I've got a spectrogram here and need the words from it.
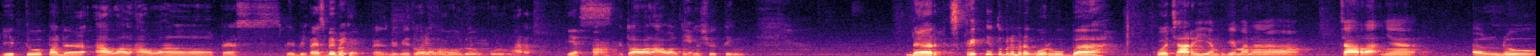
itu pada awal-awal PSBB. PSBB. Oke. PSBB itu awal-awal. 2020 Maret. Yes. Ah, itu awal-awal tuh gue syuting. Dari skripnya tuh bener-bener gue rubah, gue cari yang bagaimana caranya lu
